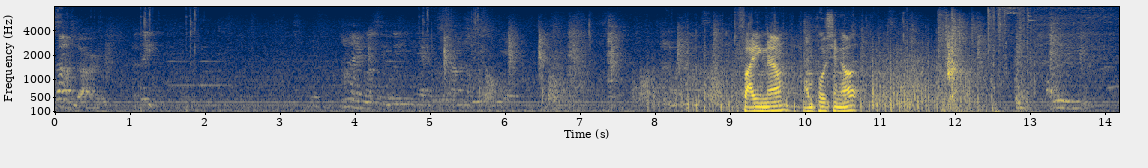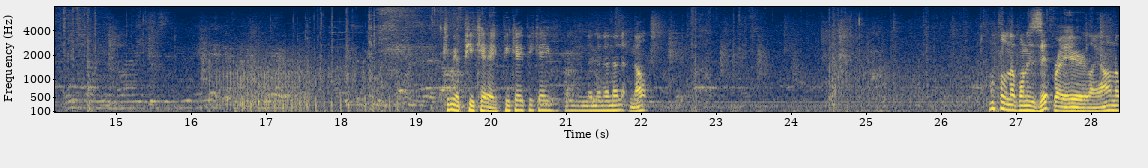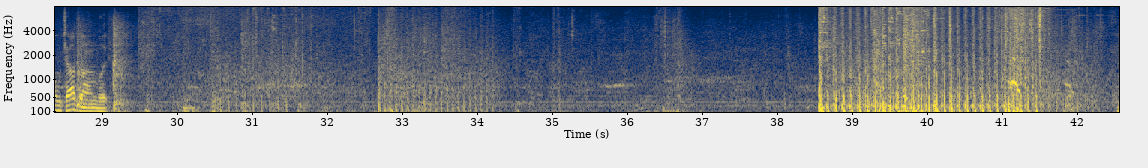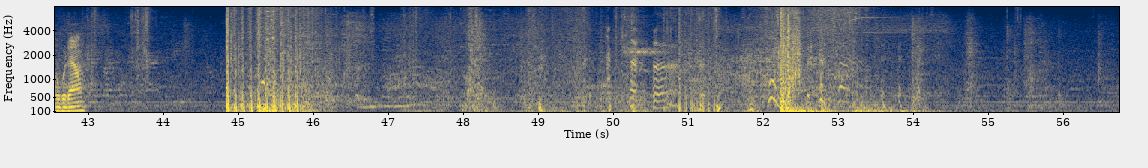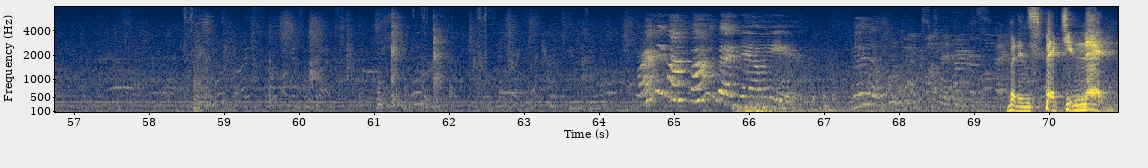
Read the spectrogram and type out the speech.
Some dark. I think. I'm not even gonna say we have to fighting now. I'm pushing up. Give me a PK. PK, PK. No, no, no, no, no. No. I'm pulling up on this zip right here. Like, I don't know what y'all doing, but. Phone back down. But inspect your net.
